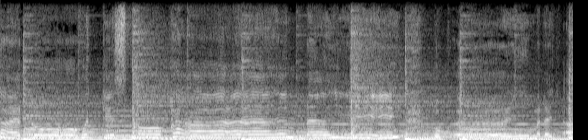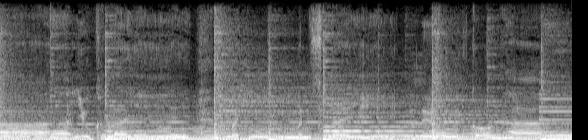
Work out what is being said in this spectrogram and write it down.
តែដូចទាស្គរផែនដីពុកអើយមិនដេចអាយុខ្លីមិនមិនស្ដីលឺកូនហើយ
